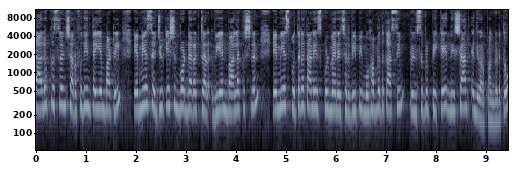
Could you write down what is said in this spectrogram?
taluk president Sharafuddin Theyyampattil M E S education board director V N Balakrishnan M E S Puthanathani school manager V P Muhammad Kasim principal P K Nishad എന്നിവർ പങ്കെടുത്തു.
